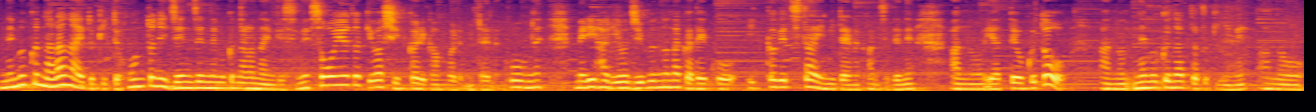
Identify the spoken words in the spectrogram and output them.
眠くならない時って本当に全然眠くならないんですね。そういう時はしっかり頑張るみたいな。こうねメリハリを自分の中でこう1ヶ月単位みたいな感じでねあのやっておくとあの眠くなった時にねあの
